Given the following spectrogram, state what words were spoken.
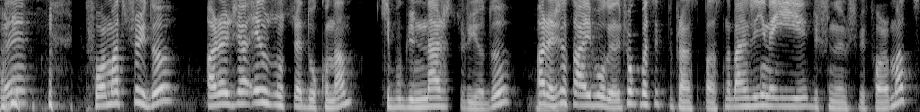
Ve format şuydu. Araca en uzun süre dokunan ki bu günler sürüyordu. Aracın sahibi oluyordu. Çok basit bir prensip aslında. Bence yine iyi düşünülmüş bir format.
